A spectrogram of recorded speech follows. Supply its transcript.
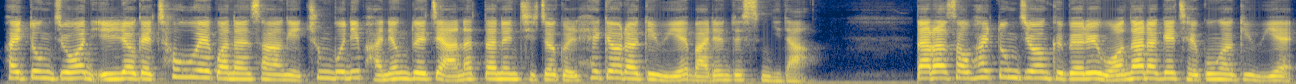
활동 지원 인력의 처우에 관한 사항이 충분히 반영되지 않았다는 지적을 해결하기 위해 마련됐습니다. 따라서 활동지원 급여를 원활하게 제공하기 위해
